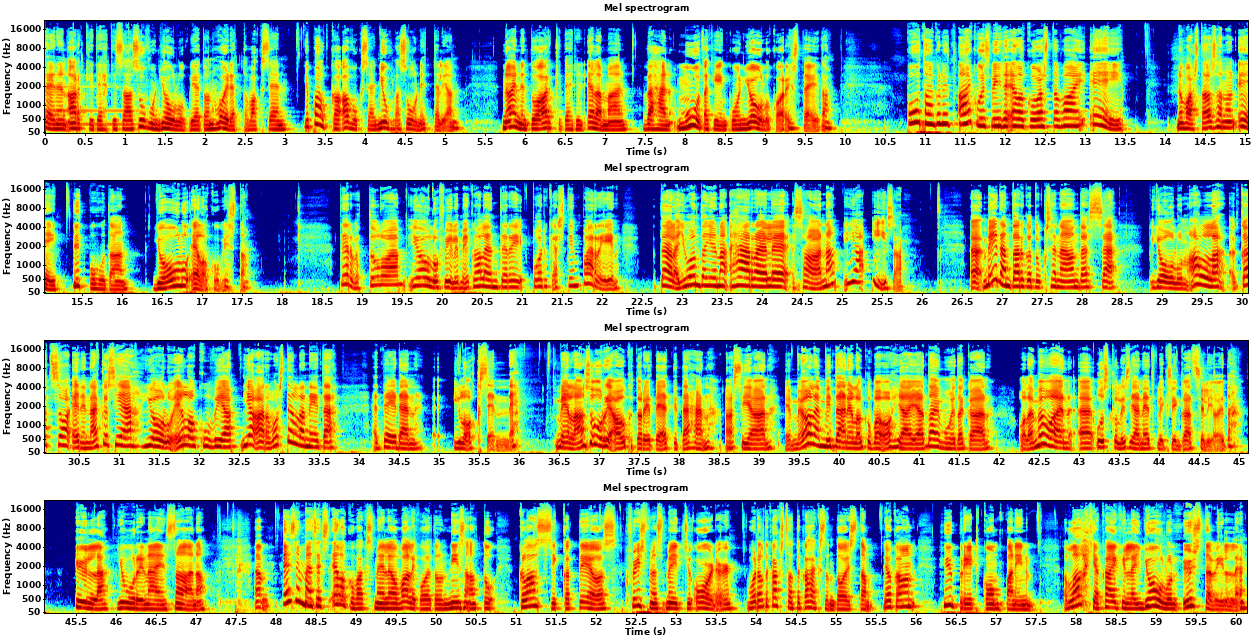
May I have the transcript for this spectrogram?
kiireinen arkkitehti saa suvun jouluvieton hoidettavakseen ja palkkaa avukseen juhlasuunnittelijan. Nainen tuo arkkitehdin elämään vähän muutakin kuin joulukoristeita. Puhutaanko nyt aikuisviihde-elokuvasta vai ei? No vastaus on ei. Nyt puhutaan jouluelokuvista. Tervetuloa joulufilmikalenteri podcastin pariin. Täällä juontajina hääräilee Saana ja Iisa. Meidän tarkoituksena on tässä joulun alla katsoa erinäköisiä jouluelokuvia ja arvostella niitä teidän iloksenne. Meillä on suuri auktoriteetti tähän asiaan. Emme ole mitään elokuvaohjaajia tai muitakaan. Olemme vain uskollisia Netflixin katselijoita. Kyllä, juuri näin Saana. Ensimmäiseksi elokuvaksi meille on valikoitunut niin sanottu klassikko-teos Christmas Made to Order vuodelta 2018, joka on Hybrid Companyn lahja kaikille joulun ystäville.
